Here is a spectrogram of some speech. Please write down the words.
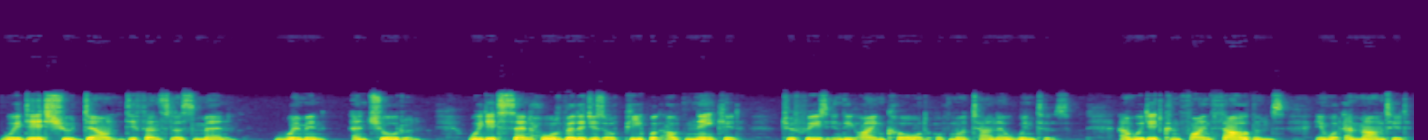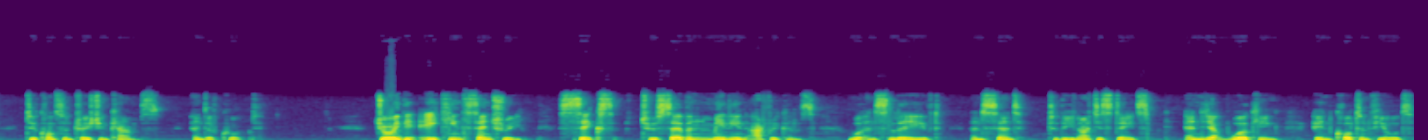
We did shoot down defenseless men, women, and children. We did send whole villages of people out naked to freeze in the iron cold of Montana winters, and we did confine thousands in what amounted to concentration camps. During the 18th century, six to seven million Africans were enslaved and sent to the United States, ending up working in cotton fields,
